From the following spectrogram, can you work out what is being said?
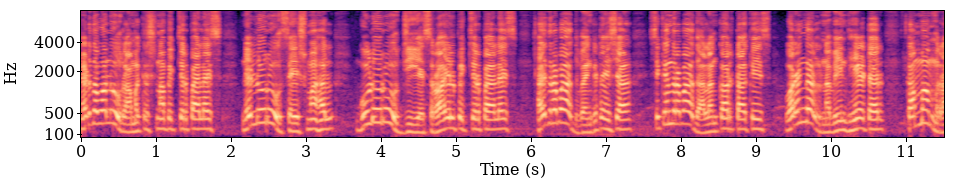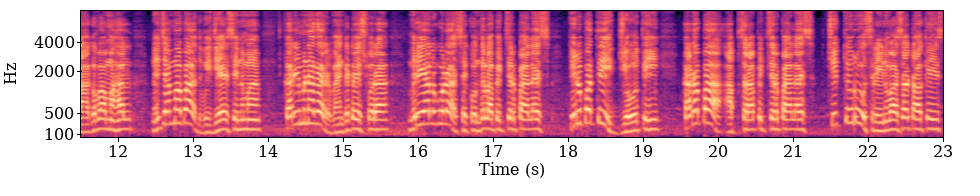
Nidadavolu Ramakrishna picture palace Nellore Sesh Mahal Gudur GS royal picture palace Hyderabad Venkatesa Secunderabad Alankar talkies Warangal Naveen theatre Khammam Raghava Mahal Nizamabad Vijaya cinema Karimnagar Venkateswara Miryalaguda Shakuntala picture palace Tirupati Jyothi Kadapa Apsara picture palace Chittoor Srinivasa talkies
